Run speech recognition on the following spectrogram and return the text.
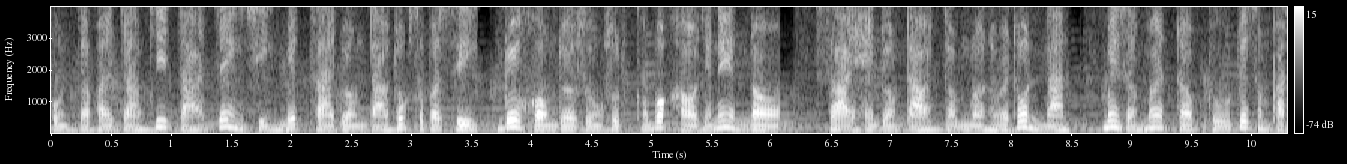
คงจะพยายามที่จะแย่งชิงเม็ดทรายดวงดาวทุกสรรพสิ่งด้วยความเร็วสูงสุดของพวกเขาอย่างแน่นอนทรายแห่งดวงดาวจำนวนไว้เท่านั้น ไม่สามารถรับรู้ด้วยสัมผัส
